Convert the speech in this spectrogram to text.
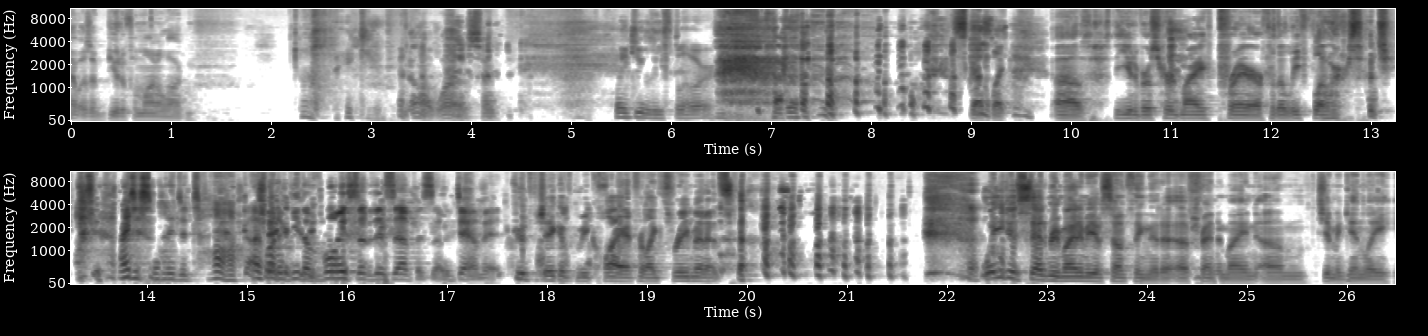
that was a beautiful monologue Oh, thank you. no, it was. Thank you, leaf blower. Scott's like, uh, the universe heard my prayer for the leaf blowers. I just wanted to talk. I Jacob want to be the be, voice of this episode. Damn it. Jacob could be quiet for like three minutes. what you just said reminded me of something that a, a friend of mine, um, Jim McGinley,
